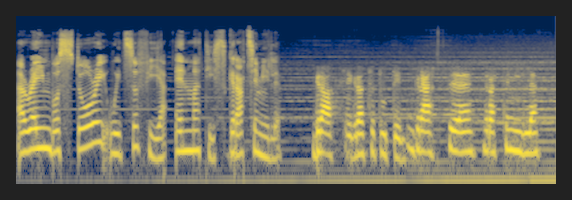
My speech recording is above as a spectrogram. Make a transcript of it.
A Rainbow Story with Sofia and Matisse. Grazie mille. Grazie, grazie a tutti. Grazie, grazie mille.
